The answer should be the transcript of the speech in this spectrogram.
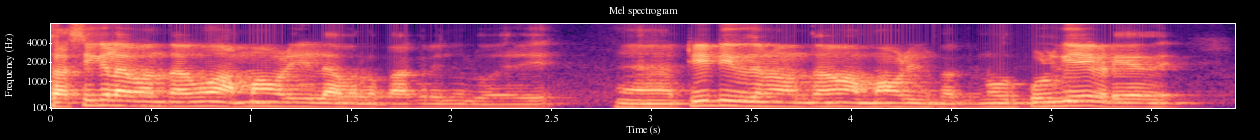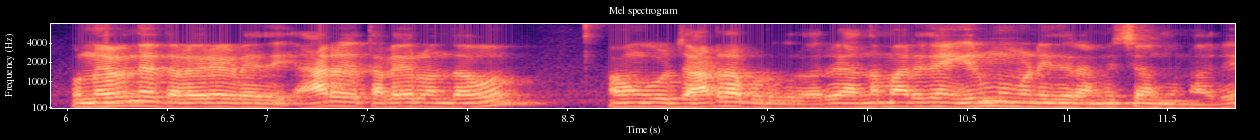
சசிகலா வந்தாவும் அம்மாவளியில் அவரை பார்க்குறேன்னு சொல்லுவார். டிடி வந்தாலும் வந்தாவும் அம்மாவளின்னு பார்க்குறேன்னு ஒரு கொள்கையே கிடையாது. ஒரு நிரந்தர தலைவரே கிடையாது. யார் தலைவர் வந்தாலும் அவங்க ஒரு ஜால்ரா போட்டுக்குருவாரு. அந்த மாதிரி தான் இரும்பு மனிதர் அமித்ஷா சொன்னார்.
